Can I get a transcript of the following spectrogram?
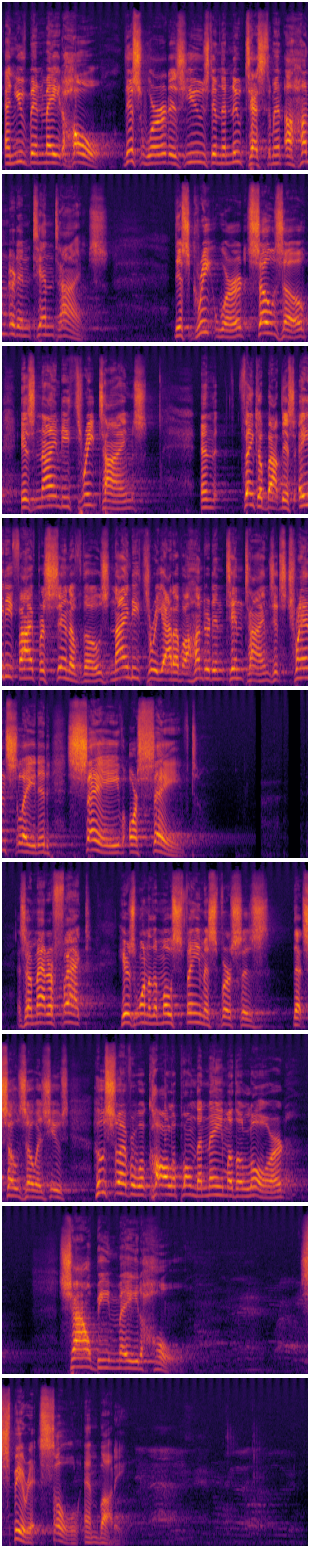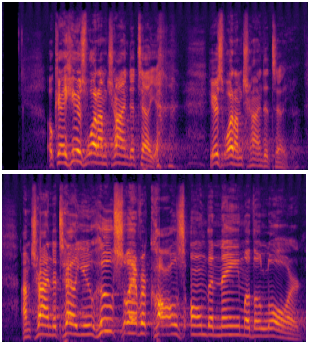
and you've been made whole. This word is used in the New Testament 110 times. This Greek word, sozo, is 93 times, and Think about this 85% of those, 93 out of 110 times, it's translated save or saved. As a matter of fact, here's one of the most famous verses that sozo is used Whosoever will call upon the name of the Lord shall be made whole, spirit, soul, and body. Okay, here's what I'm trying to tell you. Here's what I'm trying to tell you. I'm trying to tell you whosoever calls on the name of the Lord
